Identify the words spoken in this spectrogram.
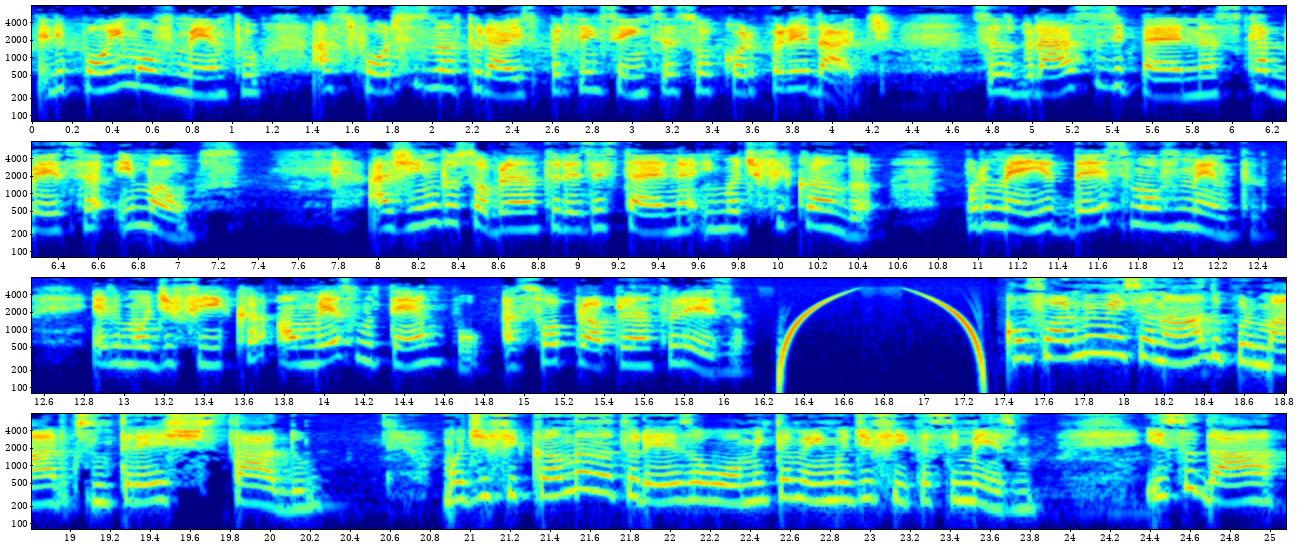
Ele põe em movimento as forças naturais pertencentes à sua corporeidade, seus braços e pernas, cabeça e mãos agindo sobre a natureza externa e modificando-a por meio desse movimento. Ele modifica, ao mesmo tempo, a sua própria natureza. Conforme mencionado por Marx no trecho Estado, modificando a natureza, o homem também modifica a si mesmo. Isso dá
